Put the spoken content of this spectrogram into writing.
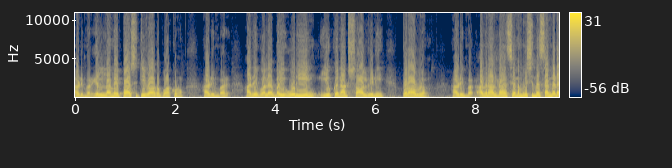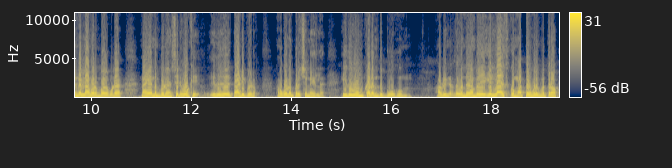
அப்படிம்பார். எல்லாமே பாசிட்டிவாக பார்க்கணும் அப்படிம்பார். அதே போல் by worrying you cannot solve any problem அப்படிம்பார். அதனால தான் சரி நமக்கு சின்ன சங்கடங்கள்லாம் வரும்போது கூட நான் என்ன பண்ணுவேன்? சரி ஓகே இது தாண்டி போயிடும். நமக்கு ஒன்றும் பிரச்சனை இல்லை. இதுவும் கடந்து போகும். அப்படிங்கிறது வந்து நம்ம எல்லாத்துக்கும் மற்றவங்களுக்கு மாத்திரம்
